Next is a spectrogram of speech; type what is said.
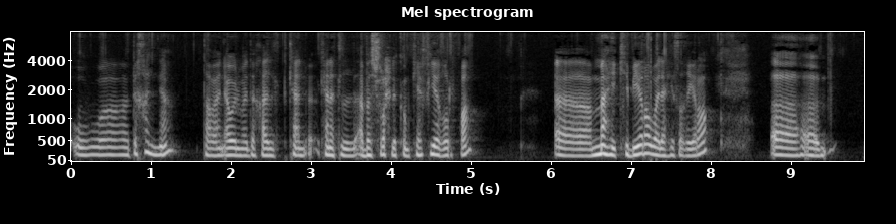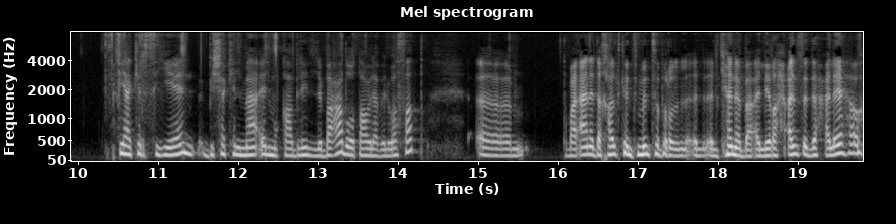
ودخلنا طبعا أول ما دخلت كان كانت أشرح لكم كيف هي غرفة. آه، ما هي كبيرة ولا هي صغيرة. آه، فيها كرسيين بشكل مائل مقابلين لبعض وطاولة بالوسط. طبعا أنا دخلت كنت منتظر الكنبة اللي راح أنسدح عليها.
